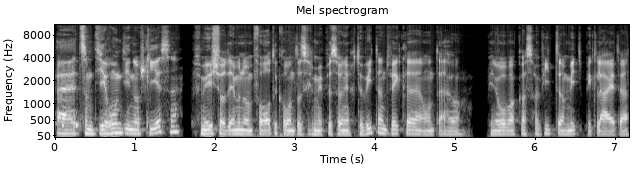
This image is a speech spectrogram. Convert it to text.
Äh, zum die Runde noch schließen. Für mich steht immer noch im Vordergrund, dass ich mich persönlich weiterentwickle und auch Binova kann so weiter mitbegleiten,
